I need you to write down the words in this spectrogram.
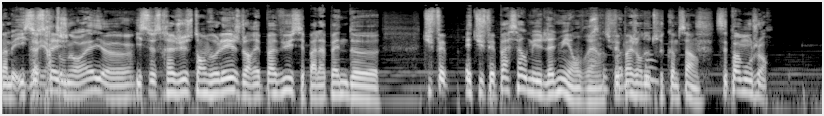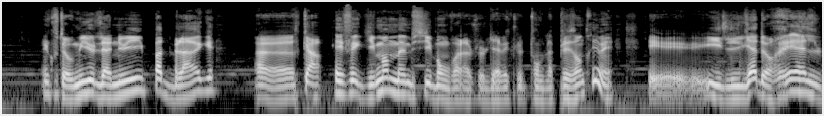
Non, mais il se Derrière serait, ton oreille euh, il se serait juste envolé, je l'aurais pas vu, c'est pas la peine de. Tu fais, et tu fais pas ça au milieu de la nuit en vrai, hein. Tu fais pas ce genre de truc comme ça. hein. C'est pas mon genre. Écoutez, au milieu de la nuit, pas de blague. euh, car effectivement, même si, bon, voilà, je le dis avec le ton de la plaisanterie, mais et, il y a de réelles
